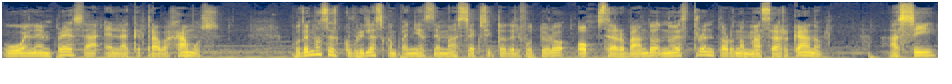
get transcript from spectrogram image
o en la empresa en la que trabajamos. Podemos descubrir las compañías de más éxito del futuro observando nuestro entorno más cercano. Así,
